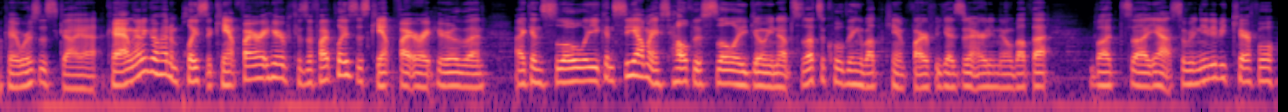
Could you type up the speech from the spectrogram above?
Okay, where's this guy at? Okay, I'm gonna go ahead and place a campfire right here, because if I place this campfire right here, then I can slowly, you can see how my health is slowly going up, so that's a cool thing about the campfire, if you guys didn't already know about that. But, uh, yeah, so we need to be careful.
